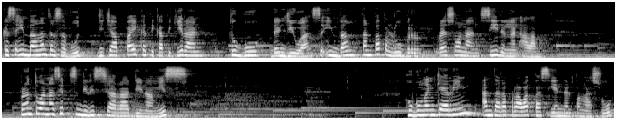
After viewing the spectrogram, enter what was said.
Keseimbangan tersebut dicapai ketika pikiran, tubuh, dan jiwa seimbang tanpa perlu beresonansi dengan alam. Penentuan nasib sendiri secara dinamis. Hubungan caring antara perawat pasien dan pengasuh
